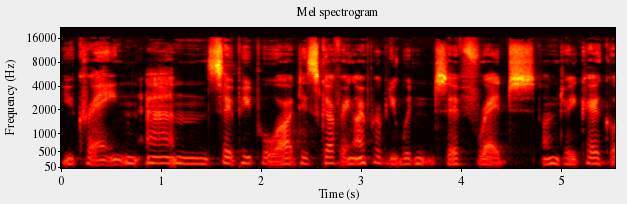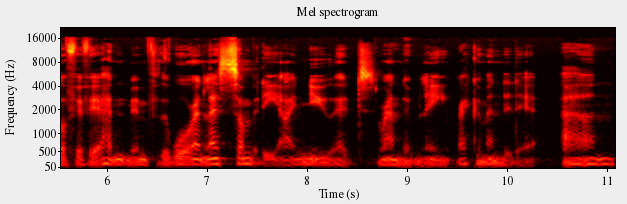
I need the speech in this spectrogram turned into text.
Ukraine. And so people are discovering. I probably wouldn't have read Andrei Kurkov if it hadn't been for the war, unless somebody I knew had randomly recommended it. Um,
